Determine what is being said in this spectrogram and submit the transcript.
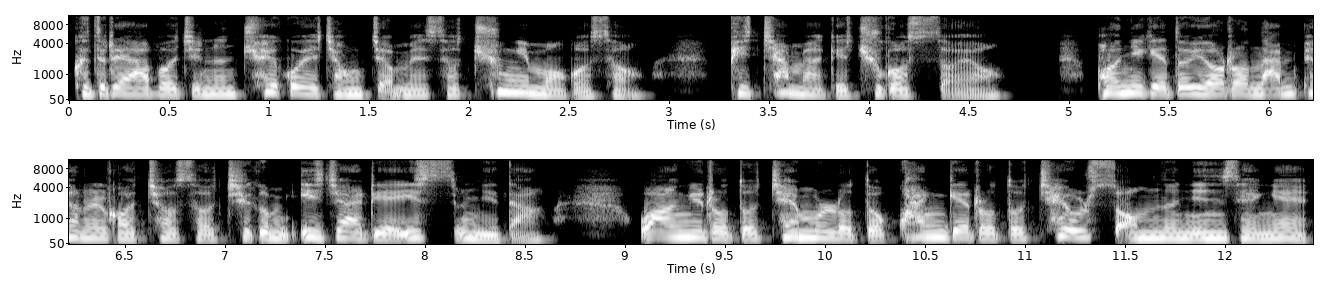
그들의 아버지는 최고의 정점에서 충이 먹어서 비참하게 죽었어요. 번익에도 여러 남편을 거쳐서 지금 이 자리에 있습니다. 왕위로도 재물로도 관계로도 채울 수 없는 인생에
